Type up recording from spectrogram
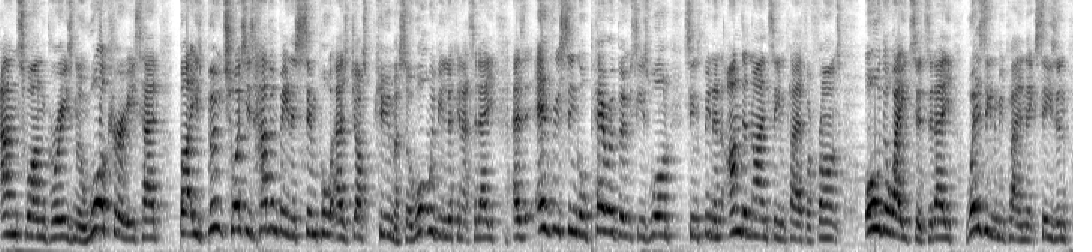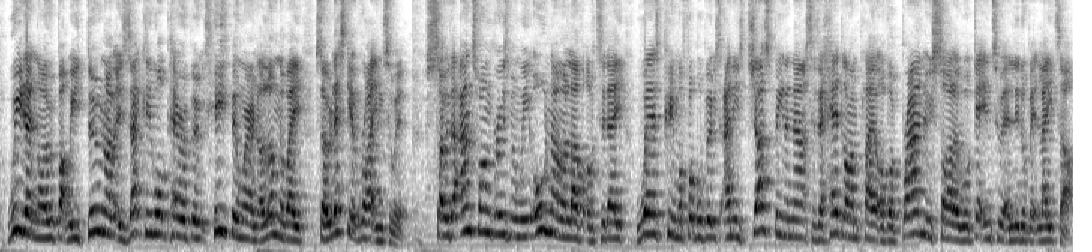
Antoine Griezmann. What a career he's had, but his boot choices haven't been as simple as just Puma. So what we'll be looking at today is every single pair of boots he's worn since being an under 19 player for France all the way to today. Where's he going to be playing next season? We don't know, but we do know exactly what pair of boots he's been wearing along the way, so let's get right into it. So the Antoine Griezmann we all know and love of today wears Puma football boots, and he's just been announced as a headline player of a brand new silo. We'll get into it a little bit later.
